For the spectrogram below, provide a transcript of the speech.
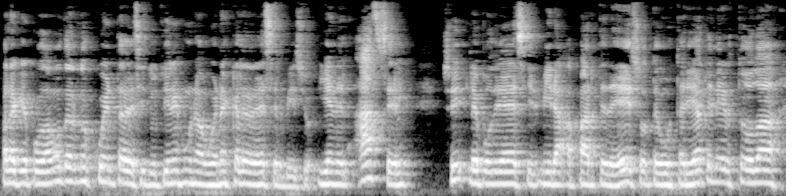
para que podamos darnos cuenta de si tú tienes una buena escalera de servicio. Y en el Axel, ¿sí? le podría decir, mira, aparte de eso, ¿te gustaría tener toda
